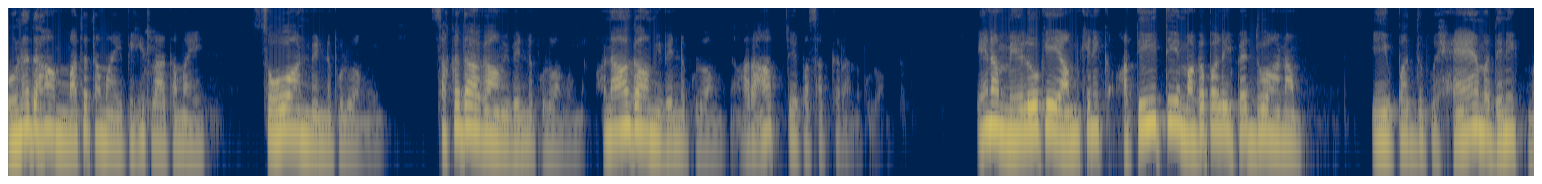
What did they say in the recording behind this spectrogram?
ගුණදහම් මත තමයි පිහිටලා තමයි සෝවාන් වෙන්න පුළුවන් වෙන්. සකදාගාමි වෙන්න පුළුවන් වෙන්න අනාගාමි වෙන්න පුළුවන් අරහත්වය පසක් කරන්න පුළුවන්. එනම් මේ ලෝකයේ යම් කෙනෙක් අතීතයේ මගඵල ඉපැද්දවා නම් ඒ උපද්දපු හෑම දෙනෙක්ම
